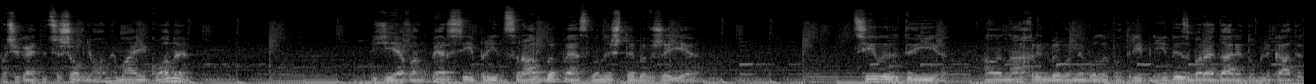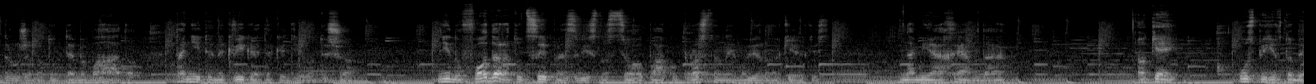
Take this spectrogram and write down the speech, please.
почекайте, це що, в нього немає ікони? Є Ван Персі Принц, Рав БПС, вони ж тебе вже є. Цілих дві. Але нахрен би вони були потрібні. Іди збирай далі дублікати, друже, бо тут тебе багато. Та ні, ти не квікай таке діло, ти що? Ні, ну Фодора тут сипе, звісно, з цього паку. Просто неймовірну кількість. На Міахем, да? Окей. Успіхів тобі.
